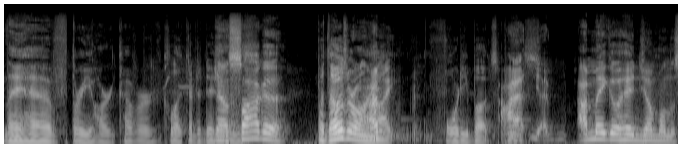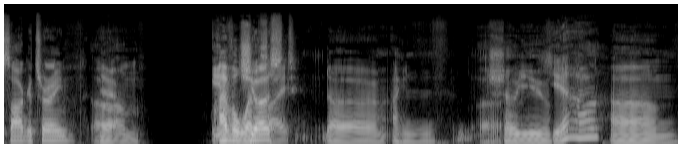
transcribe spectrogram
They have three hardcover collected editions. Now Saga, but those are only I'm- like forty bucks. I. I may go ahead and jump on the Saga train. Yeah. Um, I have a it website. Uh, I can uh, show you. Yeah. Um,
